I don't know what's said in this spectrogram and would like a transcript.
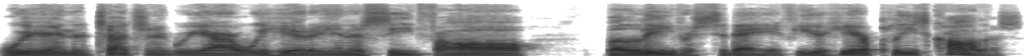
We're here in the touch and agree hour. We're here to intercede for all believers today. If you're here, please call us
